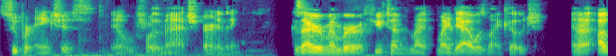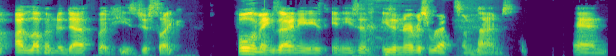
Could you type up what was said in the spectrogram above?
super anxious, you know, before the match or anything. Because I remember a few times my my dad was my coach, and I, I I love him to death, but he's just like full of anxiety and he's a he's a nervous wreck sometimes. And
